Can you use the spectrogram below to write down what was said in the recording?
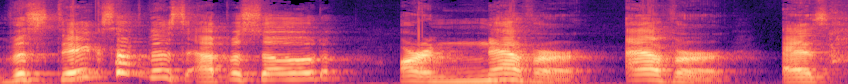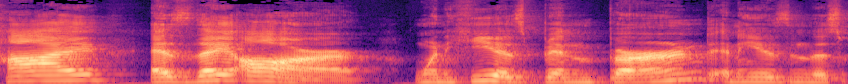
the stakes of this episode are never, ever as high as they are when he has been burned and he is in this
